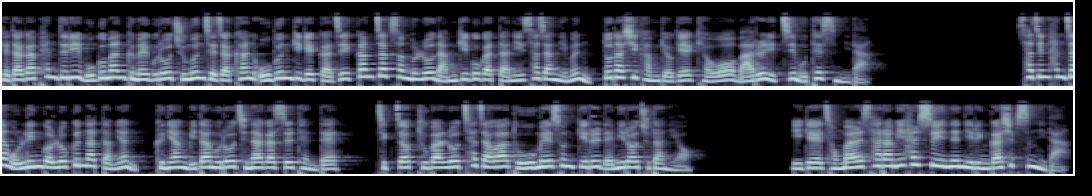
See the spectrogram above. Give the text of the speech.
게다가 팬들이 모금한 금액으로 주문 제작한 오븐 기계까지 깜짝 선물로 남기고 갔다니 사장님은 또다시 감격에 겨워 말을 잇지 못했습니다. 사진 한 장 올린 걸로 끝났다면 그냥 미담으로 지나갔을 텐데 직접 두 발로 찾아와 도움의 손길을 내밀어 주다니요. 이게 정말 사람이 할 수 있는 일인가 싶습니다.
